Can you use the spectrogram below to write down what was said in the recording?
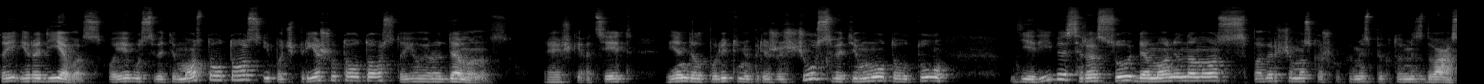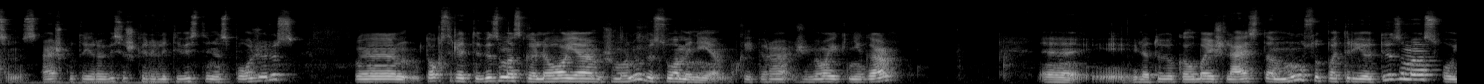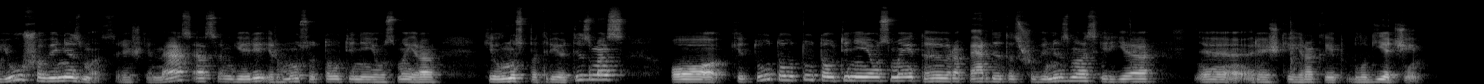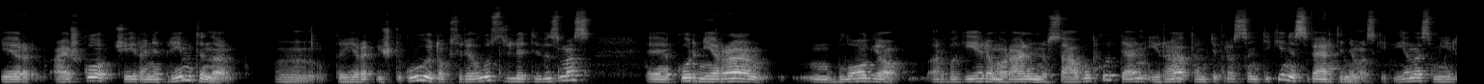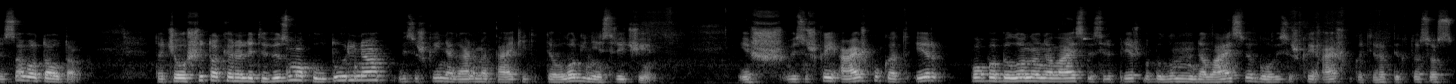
tai yra Dievas, o jeigu svetimos tautos, ypač priešų tautos, tai jau yra demonas. Reiškia, atseit vien dėl politinių priežasčių svetimų tautų dievybės yra sudemoninamos, paverčiamos kažkokiamis piktomis dvasiomis. Aišku, tai yra visiškai relativistinis požiūris. E, toks relativizmas galioja žmonių visuomenėje, kaip yra žymioji knyga lietuvių kalbą išleista mūsų patriotizmas, o jų šovinizmas. Reiškia, mes esam geri ir mūsų tautiniai jausmai yra kilnus patriotizmas, o kitų tautų tautiniai jausmai tai yra perdėtas šovinizmas ir jie, e, reiškia, yra kaip blogiečiai. Ir aišku, čia yra nepriimtina. Mm, tai yra iš tikrųjų toks realus relativizmas, e, kur nėra blogio arba gėrio moralinių savokų, ten yra tam tikras santykinis vertinimas, kiekvienas myli savo tautą. Tačiau šitokio relativizmo kultūrinio visiškai negalime taikyti teologiniai sryčiai. Iš visiškai aišku, kad ir po Babilono nelaisvės ir prieš Babilono nelaisvę buvo visiškai aišku, kad yra piktosios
